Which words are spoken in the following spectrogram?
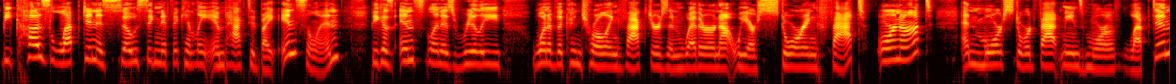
because leptin is so significantly impacted by insulin, because insulin is really one of the controlling factors in whether or not we are storing fat or not, and more stored fat means more leptin.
